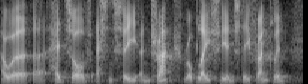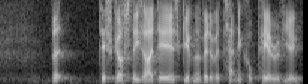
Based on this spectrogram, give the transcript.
our uh, heads of S&C and track, Rob Lacey and Steve Franklin, that discuss these ideas, give them a bit of a technical peer review,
